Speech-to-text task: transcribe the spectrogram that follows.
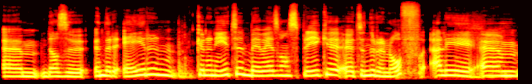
ehm, dat ze hun eieren kunnen eten, bij wijze van spreken, uit hun renof. Allee, ehm,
